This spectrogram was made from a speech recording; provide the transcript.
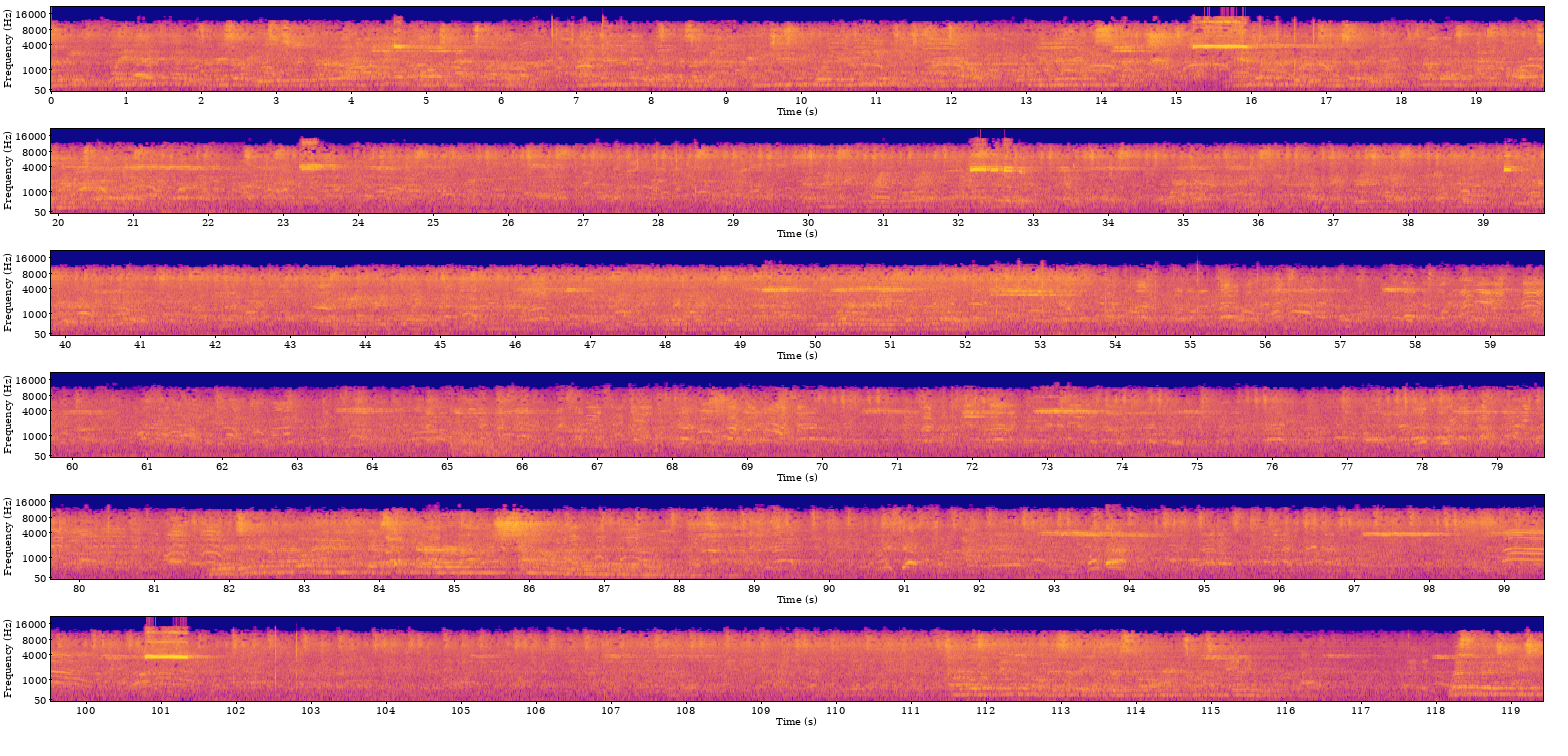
Missouri. Lincoln Edwards of Missouri is issued third and final call to match Burrow. Landon Edwards of Missouri, and he chooses for the immediate to match Burrow or rebuild from scratch. Landon Edwards, Missouri, Burrow's final call to Virginia.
